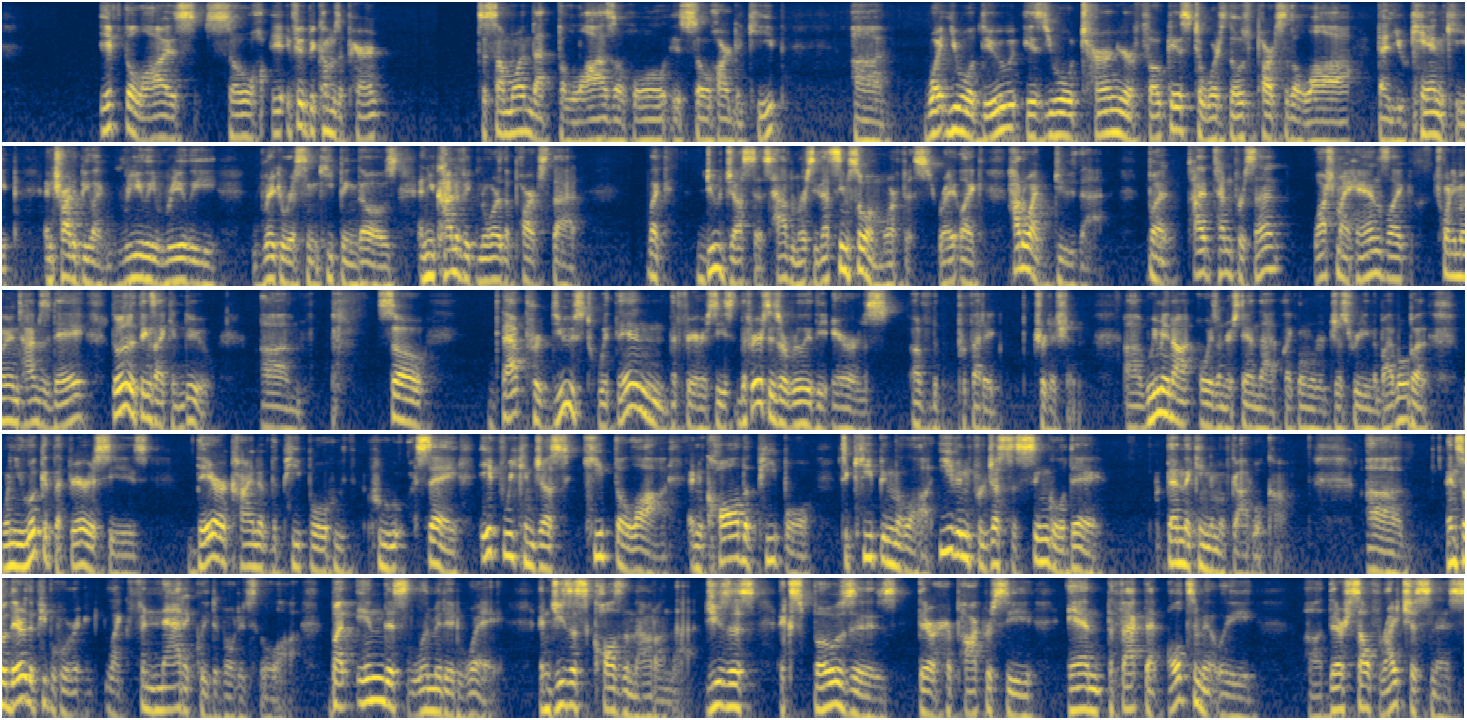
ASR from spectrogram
if the law is so if it becomes apparent to someone that the law as a whole is so hard to keep, uh, what you will do is you will turn your focus towards those parts of the law that you can keep and try to be like really really rigorous in keeping those and you kind of ignore the parts that like do justice have mercy. That seems so amorphous right? Like how do i do that? But tithe 10% wash my hands like 20 million times a day those are things i can do. Um, so that produced within the pharisees the pharisees are really the heirs of the prophetic tradition. Uh, we may not always understand that, like when we're just reading the Bible, but when you look at the Pharisees, they are kind of the people who who say, if we can just keep the law and call the people to keeping the law, even for just a single day, then the kingdom of God will come. Uh, and so they're the people who are like fanatically devoted to the law, but in this limited way. And Jesus calls them out on that. Jesus exposes their hypocrisy and the fact that ultimately uh, their self righteousness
